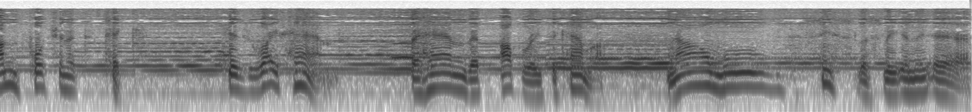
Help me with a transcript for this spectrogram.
Unfortunate tic. His right hand, the hand that operates the camera, now moves ceaselessly in the air,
